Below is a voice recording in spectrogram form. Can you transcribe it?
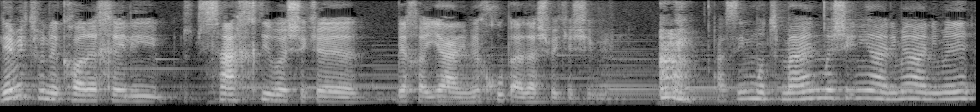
نمی‌تونه کار خیلی سختی باشه که بخوای یه انیمه خوب ازش بکشی بیرون. پس این مطمئن باشین این انیمه انیمه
